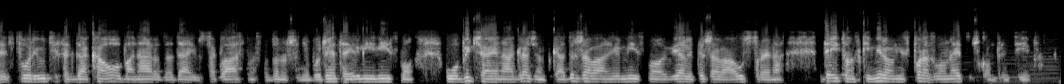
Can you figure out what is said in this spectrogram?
se stvori utisak da kao oba naroda daju saglasnost na donošenje budžeta, jer mi nismo uobičajena građanska država, jer mi smo jeli, država ustrojena Dejtonskim mirovnim sporazumom na etničkom principu.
